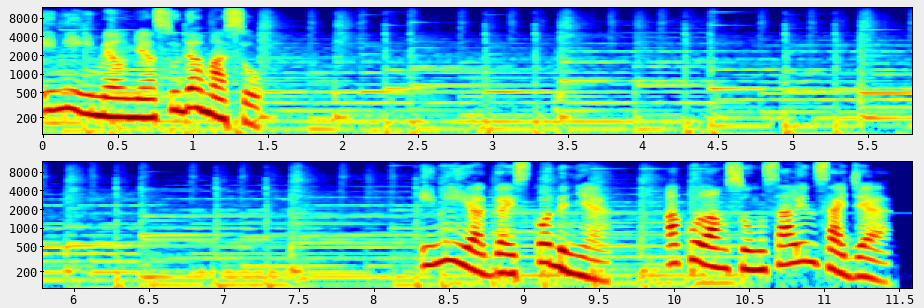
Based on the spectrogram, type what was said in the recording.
Ini emailnya sudah masuk. Ini ya guys kodenya. Aku langsung salin saja.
